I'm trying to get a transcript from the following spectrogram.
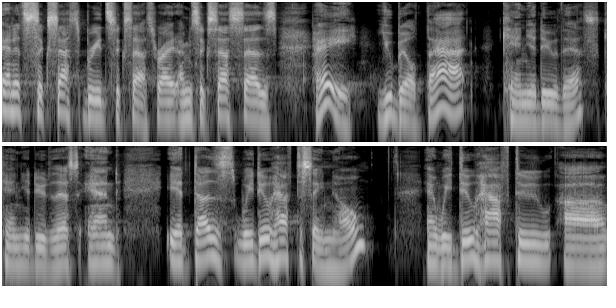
and it's success breeds success, right? I mean, success says, "Hey, you built that. Can you do this? Can you do this?" And it does. We do have to say no and we do have to uh,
